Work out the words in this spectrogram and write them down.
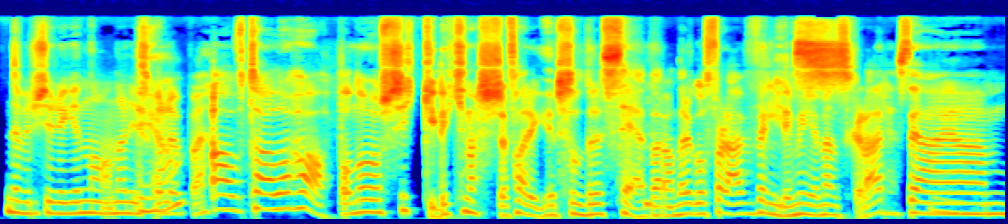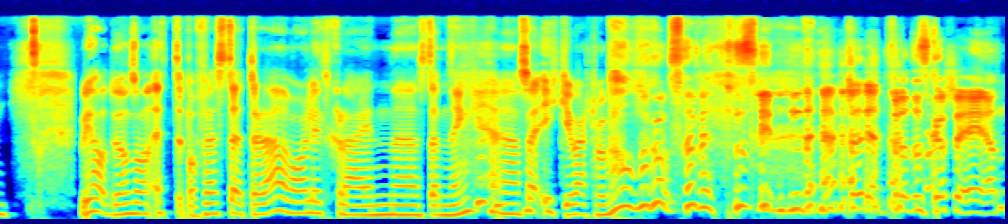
nevrokirurgen nå når de skal Ja. løpe. Avtale å ha på noe skikkelig knæsje farger, så dere ser hverandre godt, for det er veldig mye mennesker der. Så jeg, eh, vi hadde jo en sånn etterpåfest etter det. Det var litt klein eh, stemning. Så jeg har ikke vært med på Holmenkollstafetten siden det. Jeg er så redd for at det skal skje igjen.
